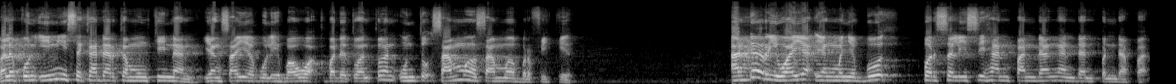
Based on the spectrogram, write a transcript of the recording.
walaupun ini sekadar kemungkinan yang saya boleh bawa kepada tuan-tuan untuk sama-sama berfikir. Ada riwayat yang menyebut perselisihan pandangan dan pendapat.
